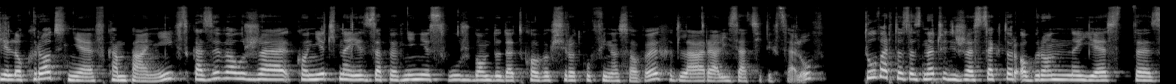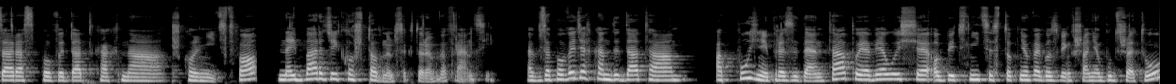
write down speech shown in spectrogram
wielokrotnie w kampanii wskazywał, że konieczne jest zapewnienie służbom dodatkowych środków finansowych dla realizacji tych celów. Tu warto zaznaczyć, że sektor obronny jest zaraz po wydatkach na szkolnictwo najbardziej kosztownym sektorem we Francji. W zapowiedziach kandydata, a później prezydenta, pojawiały się obietnice stopniowego zwiększania budżetu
